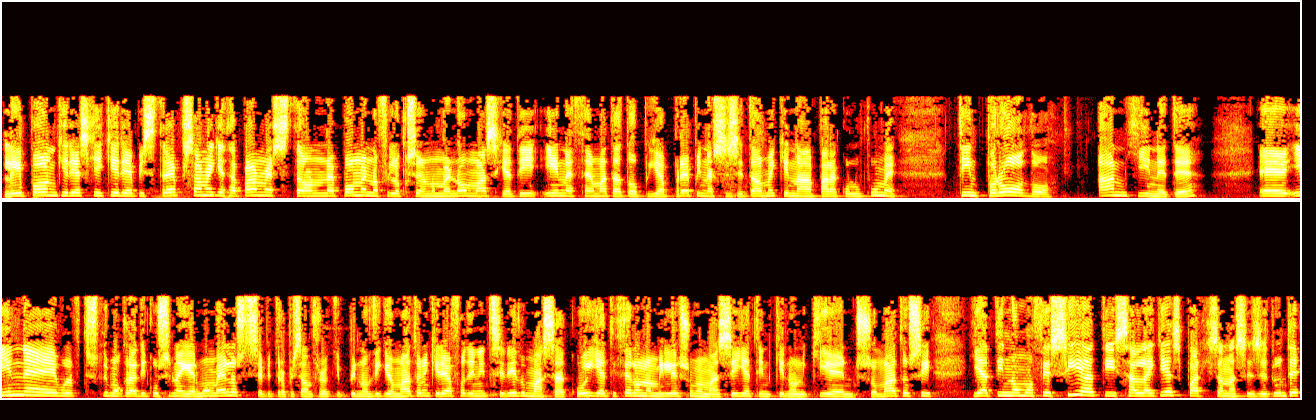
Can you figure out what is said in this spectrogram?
Λοιπόν κυρίες και κύριοι επιστρέψαμε και θα πάμε στον επόμενο φιλοξενούμενό μας γιατί είναι θέματα τα οποία πρέπει να συζητάμε και να παρακολουθούμε την πρόοδο αν γίνεται. Ε, είναι η βουλευτής του Δημοκρατικού Συναγερμού, μέλος της Επιτροπής Ανθρωπίνων Δικαιωμάτων, η κυρία Φωτεινή Τσιρίδου. Μας ακούει, γιατί θέλω να μιλήσουμε μαζί για την κοινωνική ενσωμάτωση, για την νομοθεσία, τις αλλαγές που άρχισαν να συζητούνται.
